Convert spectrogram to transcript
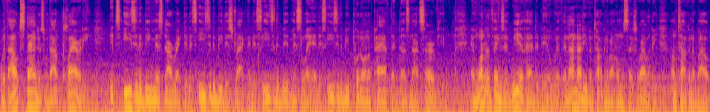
Without standards, without clarity, it's easy to be misdirected. It's easy to be distracted. It's easy to be misled. It's easy to be put on a path that does not serve you. And one of the things that we have had to deal with, and I'm not even talking about homosexuality, I'm talking about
